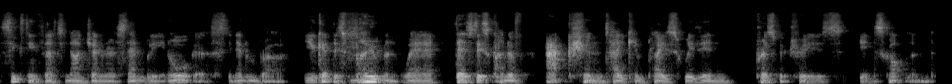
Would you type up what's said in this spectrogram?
1639 General Assembly in August in Edinburgh, you get this moment where there's this kind of action taking place within presbyteries in Scotland.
